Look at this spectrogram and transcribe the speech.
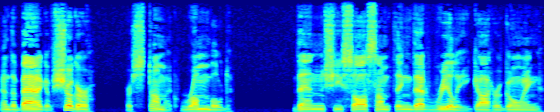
and the bag of sugar, her stomach rumbled. Then she saw something that really got her going.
